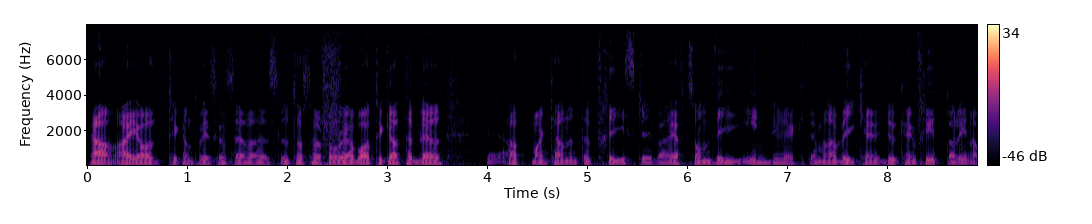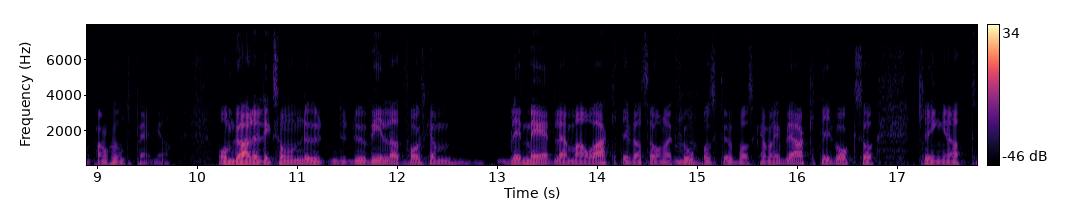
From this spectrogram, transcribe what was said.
Ja, jag tycker inte vi ska ställa, sluta ställa frågor. Jag bara tycker att det blir att man kan inte friskriva eftersom vi indirekt, jag menar vi kan, du kan ju flytta dina pensionspengar. Om du hade liksom, om du, du vill att folk ska bli medlemmar och aktiva sådana i mm. fotbollsklubbar så kan man ju bli aktiv också kring att...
